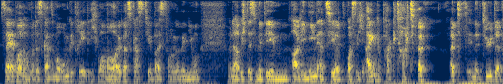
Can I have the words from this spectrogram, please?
selber. Da haben wir das Ganze mal umgedreht. Ich war mal Holgers Gast hier bei Stronger Venue. Und da habe ich das mit dem Arginin erzählt, was ich eingepackt hatte hat es in eine Tüte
